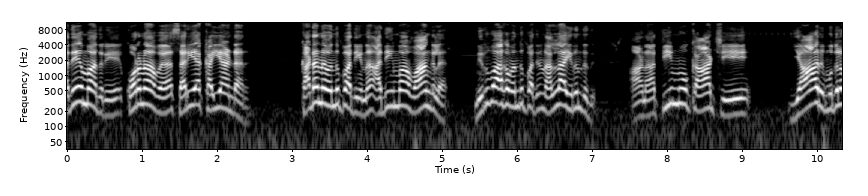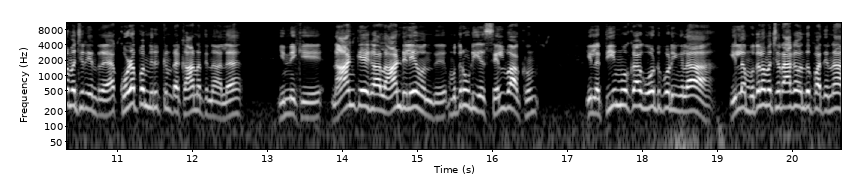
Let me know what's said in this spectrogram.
அதே மாதிரி கொரோனாவை சரியாக கையாண்டார். கடனை வந்து பார்த்திங்கன்னா அதிகமாக வாங்கலை. நிர்வாகம் வந்து பார்த்திங்கன்னா நல்லா இருந்தது. ஆனால் திமுக ஆட்சி யார் முதலமைச்சர் என்ற குழப்பம் இருக்கின்ற காரணத்தினால இன்னைக்கு நான்கே கால ஆண்டிலே வந்து முதலுடைய செல்வாக்கும் இல்லை திமுக ஓட்டு போடுவீங்களா? இல்லை முதலமைச்சராக வந்து பார்த்தீங்கன்னா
